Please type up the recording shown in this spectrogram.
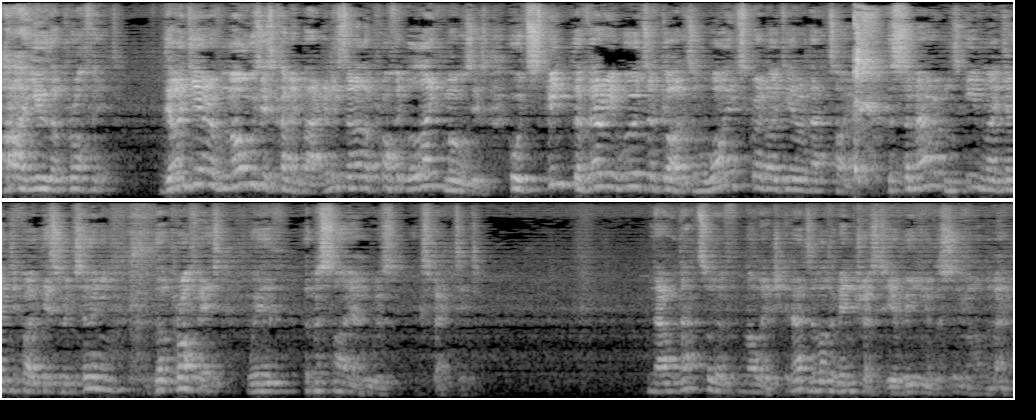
Are you the prophet? The idea of Moses coming back, at least another prophet like Moses, who would speak the very words of God, is a widespread idea of that time. The Samaritans even identified this returning the prophet with the Messiah who was expected. Now, that sort of knowledge, it adds a lot of interest to your reading of the Sermon on the Mount,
